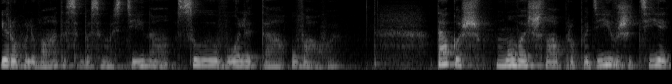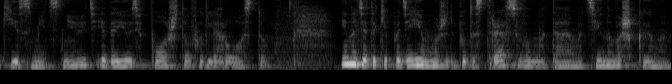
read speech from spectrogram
і регулювати себе самостійно силою волі та увагою? Також мова йшла про події в житті, які зміцнюють і дають поштовх для росту. Іноді такі події можуть бути стресовими та емоційно важкими,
